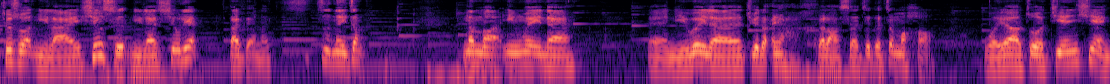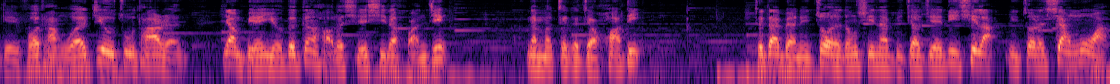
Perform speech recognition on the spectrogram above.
就说你来修持，你来修炼，代表了自自内证。那么因为呢？哎，你为了觉得，哎呀，何老师这个这么好，我要做捐献给佛堂，我要救助他人，让别人有个更好的学习的环境，那么这个叫画地，就代表你做的东西呢比较接地气了，你做的项目啊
